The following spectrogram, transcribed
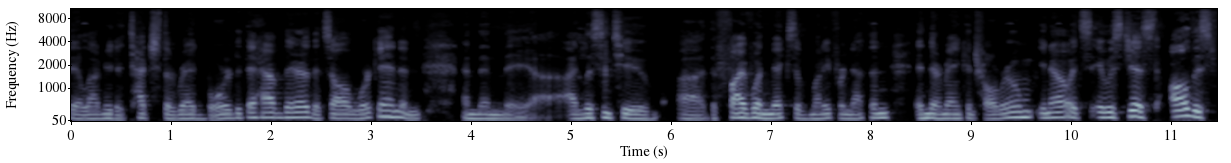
they allowed me to touch the red board that they have there that's all working, and and then they uh, I listened to uh, the five one mix of Money for Nothing in their main control room. You know, it's it was just all this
